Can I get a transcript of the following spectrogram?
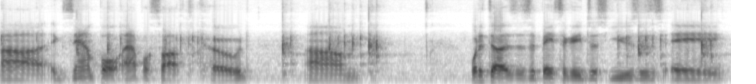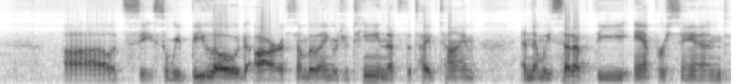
uh, example AppleSoft code, um, what it does is it basically just uses a, uh, let's see, so we BLOAD our assembly language routine, that's the type time, and then we set up the ampersand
